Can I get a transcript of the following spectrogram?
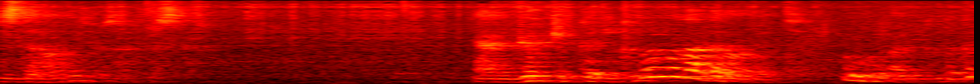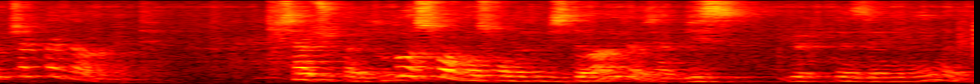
Biz devam ediyoruz arkadaşlar. Yani Göktürkler yıkıldı, Uygunlar devam etti. Uygunlar yıkıldı, Kıpçaklar devam etti. Selçuklar yıkıldı, Osmanlı, Osmanlı'da biz devam ediyoruz. Yani biz Göktürk'ten zengin inmedik.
